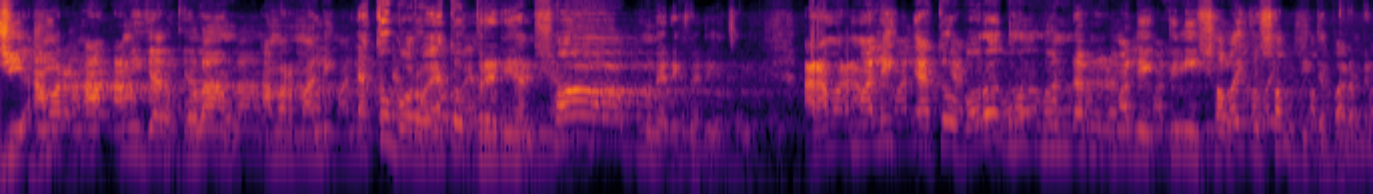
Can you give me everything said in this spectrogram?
জি আমার আমি যার গোলাম আমার মালিক এত বড় এত ব্রেনিয়ান সব মনে রেখে দিয়েছেন। আর আমার মালিক এত বড় ধন ভান্ডারের মালিক তিনি সবাইকে সব দিতে পারবেন।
